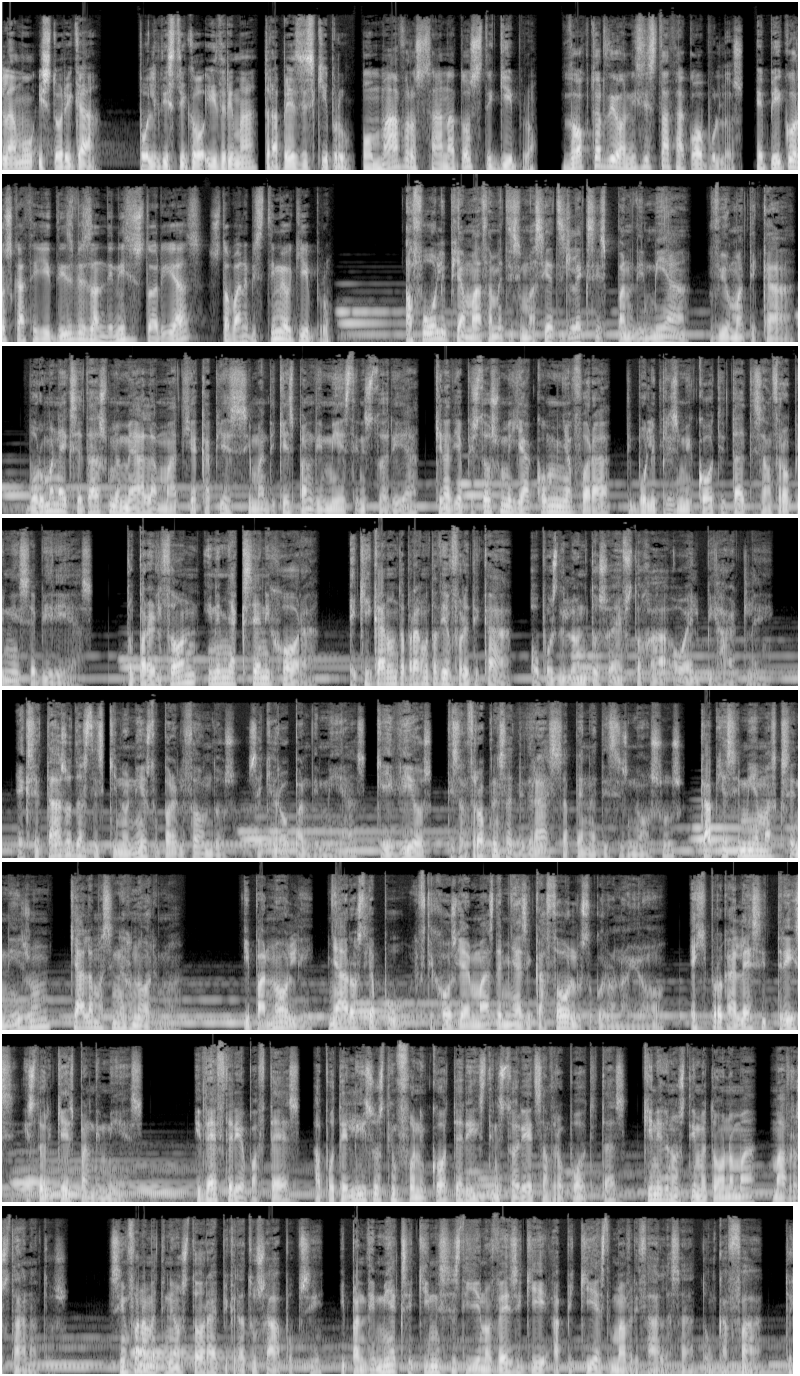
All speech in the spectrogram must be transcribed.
Μίλα μου ιστορικά. Πολιτιστικό Ίδρυμα Τραπέζης Κύπρου. Ο μαύρος θάνατος στην Κύπρο. Δόκτωρ Διονύσης Σταθακόπουλο, επίκορο καθηγητής Βυζαντινής Ιστορίας στο Πανεπιστήμιο Κύπρου. Αφού όλοι πια μάθαμε τη σημασία της λέξης πανδημία βιωματικά, μπορούμε να εξετάσουμε με άλλα μάτια κάποιες σημαντικές πανδημίες στην ιστορία και να διαπιστώσουμε για ακόμη μια φορά την πολυπρισμικότητα της ανθρώπινης εμπειρίας. Το παρελθόν είναι μια ξένη χώρα. Εκεί κάνουν τα πράγματα διαφορετικά, όπως δηλώνει τόσο εύστοχα ο L.P. Hartley. Εξετάζοντας τις κοινωνίες του παρελθόντος σε καιρό πανδημίας και ιδίως τις ανθρώπινες αντιδράσεις απέναντι στις νόσους, κάποια σημεία μας ξενίζουν και άλλα μας είναι γνώριμα. Η πανόλη, μια αρρώστια που ευτυχώς για εμάς δεν μοιάζει καθόλου στον κορονοϊό, έχει προκαλέσει τρεις ιστορικές πανδημίες. Η δεύτερη από αυτές αποτελεί ίσως την φωνικότερη στην ιστορία της ανθρωπότητας και είναι γνωστή με το όνομα Μαύρος Θάνατος. Σύμφωνα με την έως τώρα επικρατούσα άποψη, η πανδημία ξεκίνησε στη γενοβέζικη απικία στη Μαύρη Θάλασσα, τον Καφά, το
